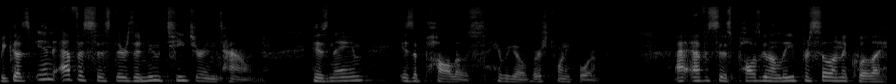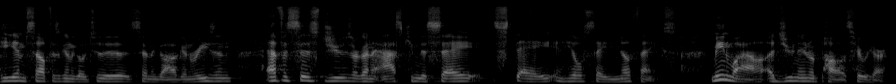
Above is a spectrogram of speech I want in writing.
because in Ephesus there's a new teacher in town. His name is Apollos. Here we go, verse 24. At Ephesus, Paul's going to leave Priscilla and Aquila. He himself is going to go to the synagogue and reason. Ephesus Jews are going to ask him to say, stay, and he'll say, no thanks. Meanwhile, a Jew named Apollos, here we are,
